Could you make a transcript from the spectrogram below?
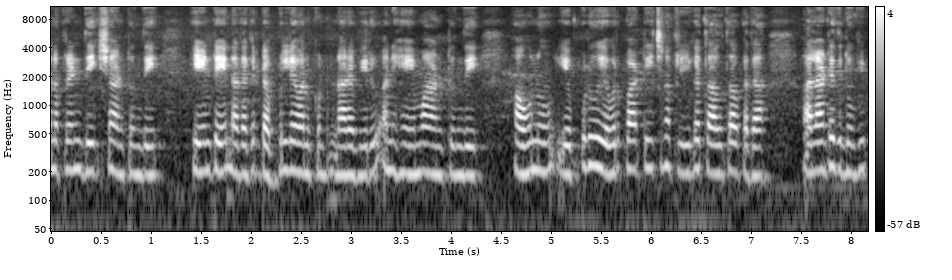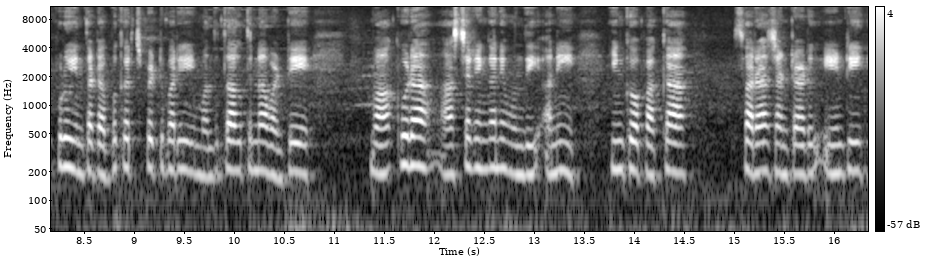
తన ఫ్రెండ్ దీక్ష అంటుంది. ఏంటే నా దగ్గర డబ్బులు లేవనుకుంటున్నారా వీరు అని హేమ అంటుంది. అవును ఎప్పుడు ఎవరు పార్టీ ఇచ్చినా ఫ్రీగా తాగుతావు కదా. అలాంటిది నువ్వు ఇప్పుడు ఇంత డబ్బు ఖర్చు పెట్టి మరి మందు తాగుతున్నావంటే మాకు కూడా ఆశ్చర్యంగానే ఉంది అని ఇంకో పక్క స్వరాజ్ అంటాడు. ఏంటి?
